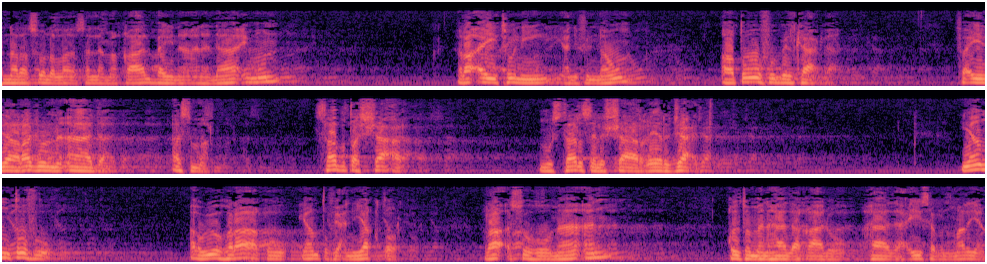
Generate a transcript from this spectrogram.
أن رسول الله صلى الله عليه وسلم قال بين أنا نائم رأيتني يعني في النوم أطوف بالكعبة فإذا رجل آدم أسمر سبط الشعر مسترسل الشعر غير جعد ينطف أو يهراق ينطف يعني يقطر. رأسه ماء. قلت من هذا؟ قالوا هذا عيسى بن مريم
